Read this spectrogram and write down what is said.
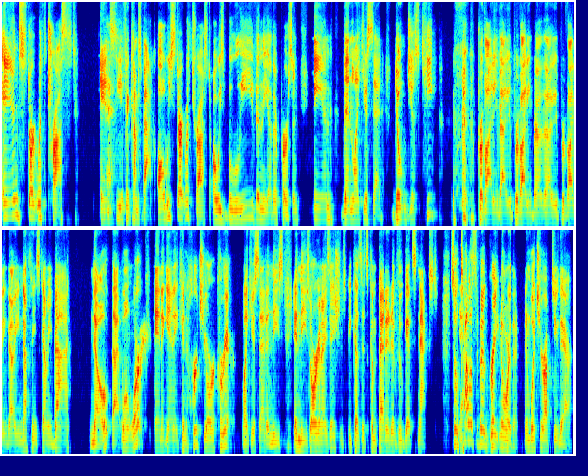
And start with trust and see if it comes back. Always start with trust. Always believe in the other person. And then, like you said, don't just keep providing value, providing value, providing value. Nothing's coming back no that won't work. And again it can hurt your career like you said in these in these organizations because it's competitive who gets next. So yeah. tell us about great northern and what you're up to there.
